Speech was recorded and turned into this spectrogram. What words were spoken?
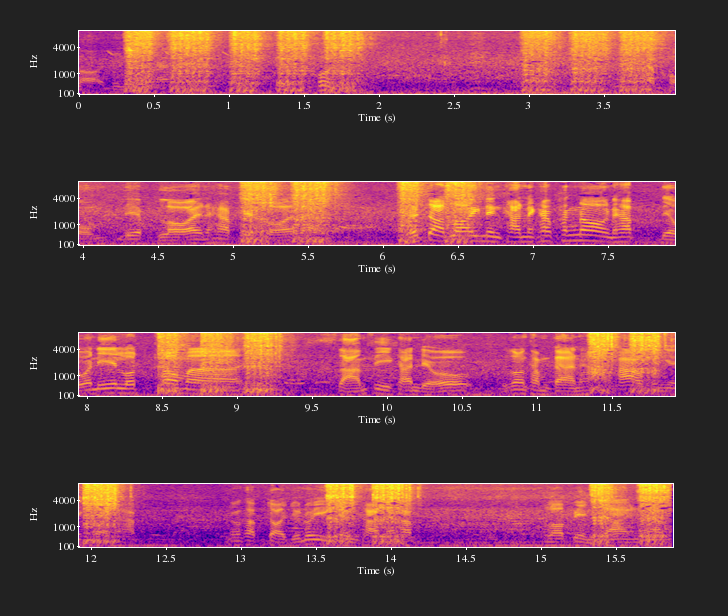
หล่อจริงๆครับพุ่นครับผม เรียบร้อยนะครับ เรียบร้อยแล้วเดี๋ยวจอดรออีกหนึ่งคันนะครับ ข้างนอกนะครับ เดี๋ยววันนี้รถเข้ามา สามสี่คันเดี๋ยวต้องทำการหาข้าวกินกันก่อนนะครับนะครับจอดอยู่นู่นอีกหนึ่งคันนะครับ รอเปลี่ยนยางนะครับ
